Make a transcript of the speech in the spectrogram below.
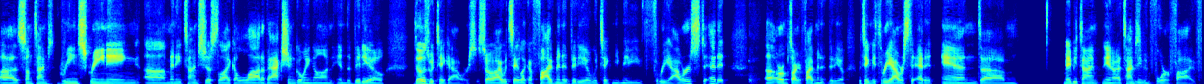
uh, sometimes green screening, uh, many times just like a lot of action going on in the video, those would take hours. So I would say like a five minute video would take me maybe three hours to edit, uh, or I'm sorry, five minute video would take me three hours to edit, and um, maybe time, you know, at times even four or five.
